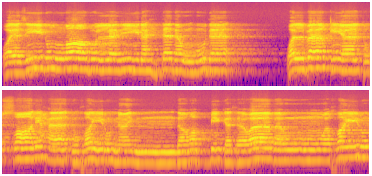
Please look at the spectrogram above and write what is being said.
ويزيد الله الذين اهتدوا هدى والباقيات الصالحات خير عند ربك ثوابا وخير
